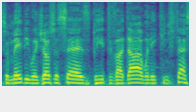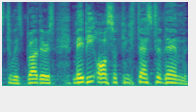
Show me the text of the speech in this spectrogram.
So maybe when Joseph says, B'hidvada, when he confessed to his brothers, maybe also confessed to them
